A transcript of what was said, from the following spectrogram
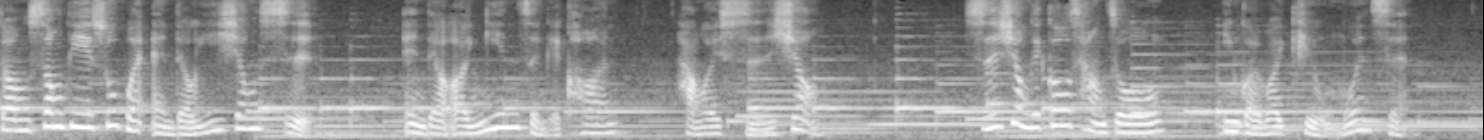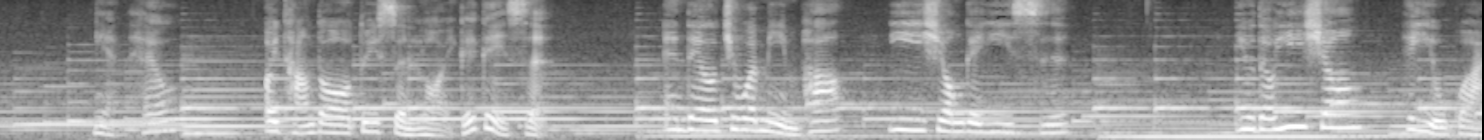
当上帝所关人道异象时，人道爱认真的看，还爱思想。思想的过程中，应该会求问神，然后爱谈到对神来的解释，人道就会明白异象的意思。有的异象系有关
